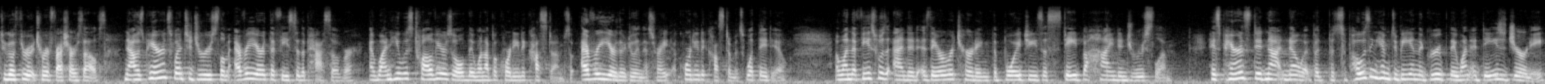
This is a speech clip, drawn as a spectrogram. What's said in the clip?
to go through it to refresh ourselves. Now, his parents went to Jerusalem every year at the feast of the Passover. And when he was 12 years old, they went up according to custom. So every year they're doing this, right? According to custom, it's what they do. And when the feast was ended, as they were returning, the boy Jesus stayed behind in Jerusalem. His parents did not know it, but, but supposing him to be in the group, they went a day's journey.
